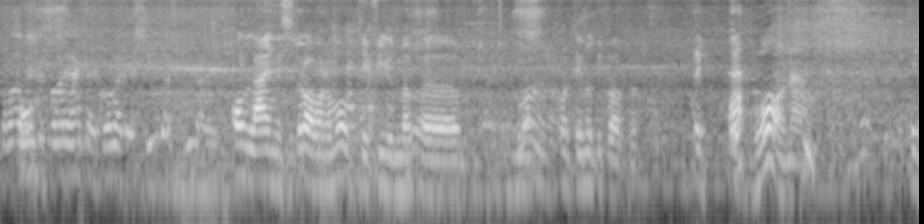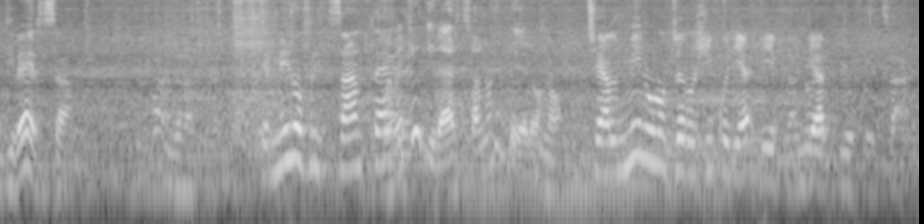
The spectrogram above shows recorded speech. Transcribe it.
Fare anche ancora. Online si trovano molti film eh, contenuti POV. È, è buona, è diversa, è meno frizzante. Ma perché è diversa? Non è vero. No, c'è almeno uno 0,5 di, di, di, Non è più frizzante.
